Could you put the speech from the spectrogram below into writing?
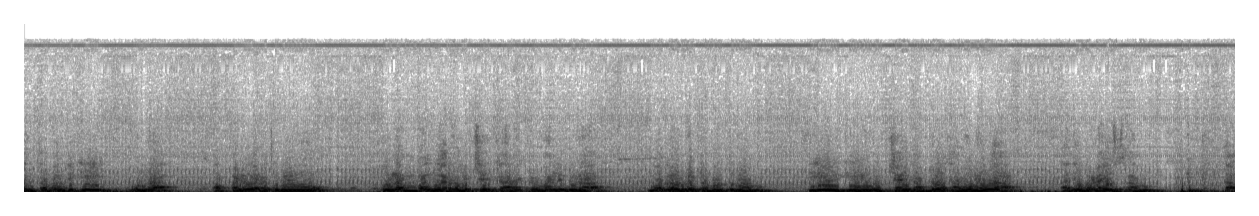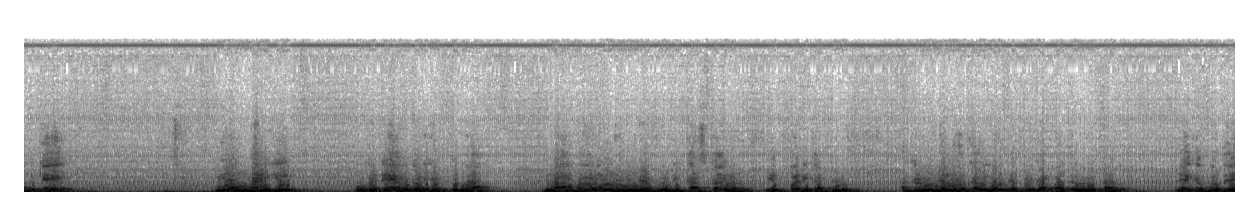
ఎంతమందికి ఉన్నా అప్పటి వరకు మేము కులం బంగారం ఇచ్చే కార్యక్రమాన్ని కూడా మొదలు పెట్టబోతున్నాం. ఈ ఈ వచ్చే డబ్బులకు అనుగుణంగా అది కూడా ఇస్తాం అందుకే మీ అందరికీ ఒకటే ఒకటి చెప్తున్నా. గ్రామాలలో ఉండేటువంటి కష్టాలను ఎప్పటికప్పుడు అక్కడ ఉండే లోకల్గా ఉండే ప్రజాప్రతినిధులు ఉంటారు. లేకపోతే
